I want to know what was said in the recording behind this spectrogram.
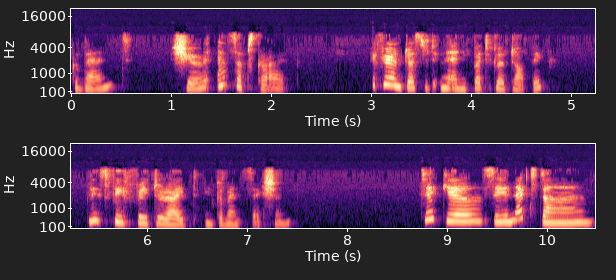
comment, share and subscribe. If you're interested in any particular topic, please feel free to write in comment section. Take care. See you next time.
